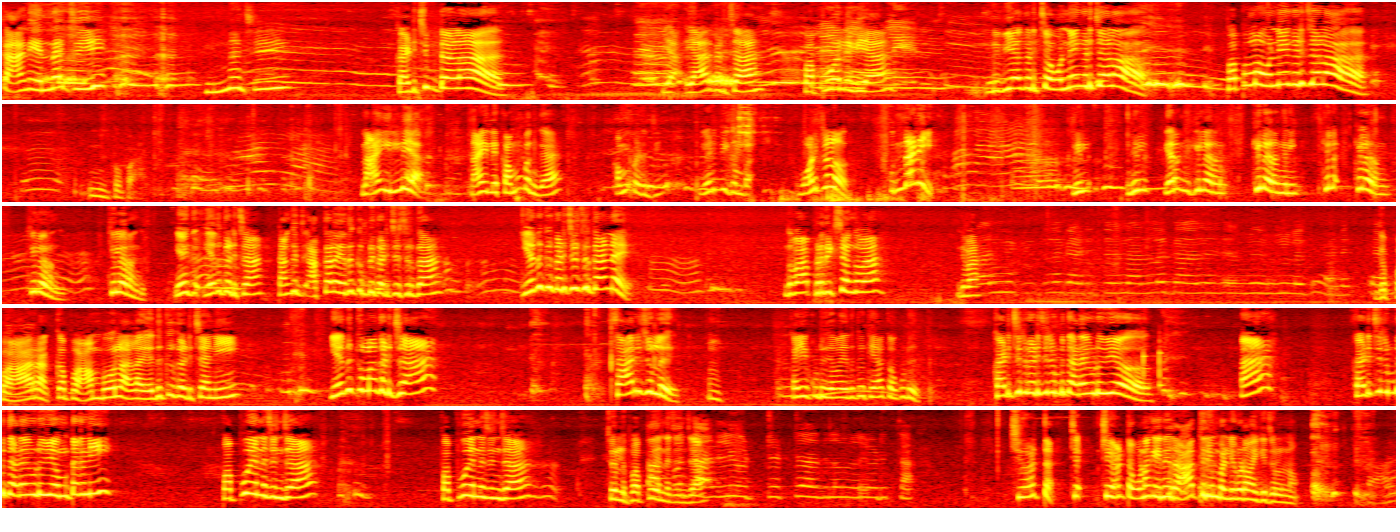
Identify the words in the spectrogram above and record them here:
காணி என்னாச்சு? என்னாச்சு? கடிச்சு விட்டாளா? யா- யார் கடிச்சா? Papua Livia? லிவியா கடிச்சா உன்னையும் கடிச்சாளா? பப்பம்மா உன்னையும் கடிச்சாளா? ம் பாப்பா நாய் இல்லையா? நாய் இல்லையா? கம்பங்க கம்பு எடுத்து. எடுத்தி கம்ப. ஓடிச்சாலோ குந்தாணி? நில் நில். இறங்கு கீழே இறங்கு. கீழே இறங்கு நீ. கீழே கீழே இறங்கு. கீழே இறங்கு. கீழே இறங்கு எதுக்கு எதுக்கு அடிச்சா? தங்கச்சி அக்கால எதுக்கு இப்படி கடிச்சு வச்சிருக்கா? எதுக்கு கடிச்சு வச்சிருக்கான்னு? இங்க வா பிரதீக்ஷா இங்க வா. இங்க வா. இங்க பாரு அக்கா பாம்போல அல்ல எதுக்கு கடிச்சா நீ? எதுக்குமா கடிச்சா? சாரி சொல்லு. ம். கையை கொடு அவ எதுக்கு கேட்க கொடு. கடிச்சிட்டு கடிச்சிட்டு இப்படி தடவி விடுவியோ? ஆ? கடிச்சிட்டு இப்படி தடவி விடுவியோ முட்டகனி? பப்பு என்ன செஞ்சா? பப்பு என்ன செஞ்சா? சொல்லு பப்பு என்ன செஞ்சா? சேட்டை சேட்டை உனக்கு இனி ராத்திரியும் பள்ளிக்கூடம் வைக்க சொல்லணும்.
